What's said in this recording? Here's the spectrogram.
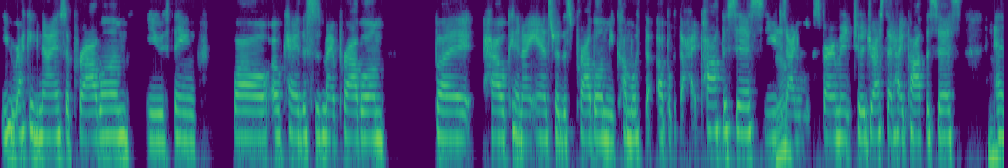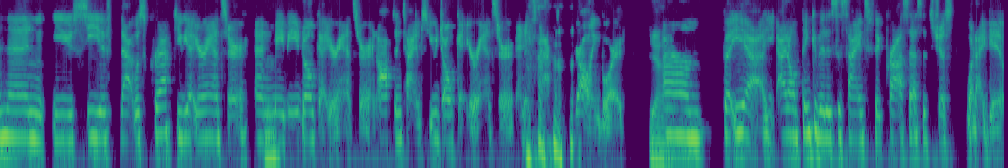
you recognize a problem, you think, well, okay, this is my problem, but how can I answer this problem? You come with the, up with the hypothesis, you yeah. design an experiment to address that hypothesis, yeah. and then you see if that was correct, you get your answer, and yeah. maybe you don't get your answer, and oftentimes you don't get your answer, and it's back to the drawing board. Yeah. Um, but yeah, I don't think of it as a scientific process. It's just what I do.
